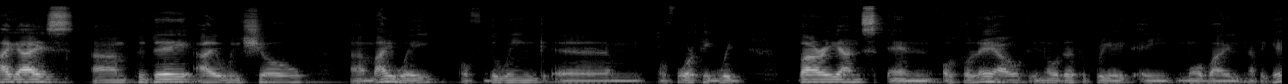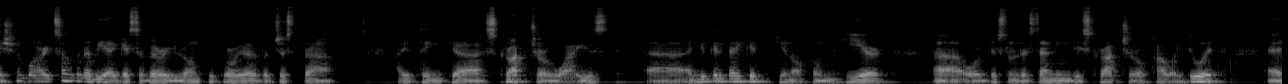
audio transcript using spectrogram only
Hi guys, um, today I will show uh, my way of doing um, of working with variants and auto layout in order to create a mobile navigation bar. It's not going to be, I guess, a very long tutorial, but just uh, I think uh, structure wise, uh, and you can take it, you know, from here uh, or just understanding the structure of how I do it uh,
